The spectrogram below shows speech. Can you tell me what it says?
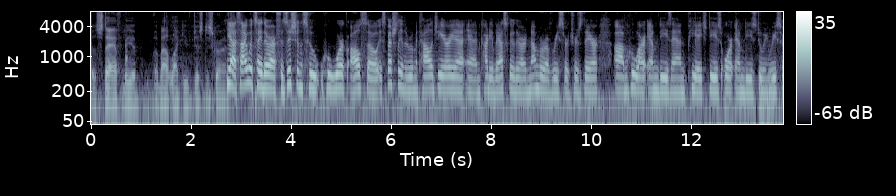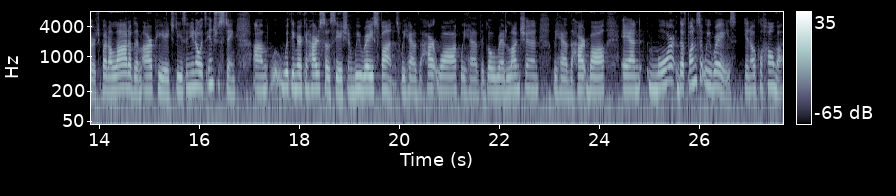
uh, staff be a about like you've just described? Yes, I would say there are physicians who, who work also, especially in the rheumatology area and cardiovascular. There are a number of researchers there um, who are MDs and PhDs or MDs doing mm -hmm. research, but a lot of them are PhDs. And you know, it's interesting. Um, with the American Heart Association, we raise funds. We have the Heart Walk, we have the Go Red Luncheon, we have the Heart Ball, and more the funds that we raise in Oklahoma,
